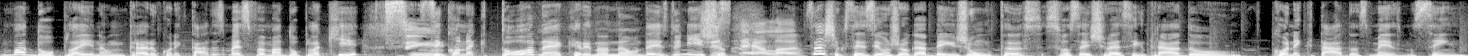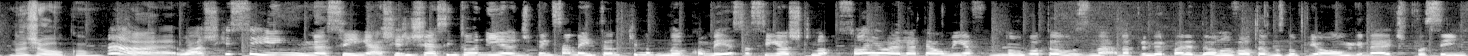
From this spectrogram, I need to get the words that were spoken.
uma dupla aí, não entraram conectadas, mas foi uma dupla que Sim. se conectou, né? Querendo ou não, desde o início. Gisela. Você acha que vocês iam jogar bem juntas? Se vocês tivessem entrado conectadas mesmo, sim, no jogo? Ah, eu acho que sim, assim, acho que a gente tinha sintonia de pensamento, tanto que no, no começo, assim, acho que no- só eu, ela e até o Minha não votamos na, na primeira paredão, não votamos no Pyong, né, tipo assim,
